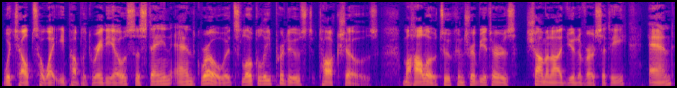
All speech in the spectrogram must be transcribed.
which helps Hawaii Public Radio sustain and grow its locally produced talk shows. Mahalo to contributors Chaminade University and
